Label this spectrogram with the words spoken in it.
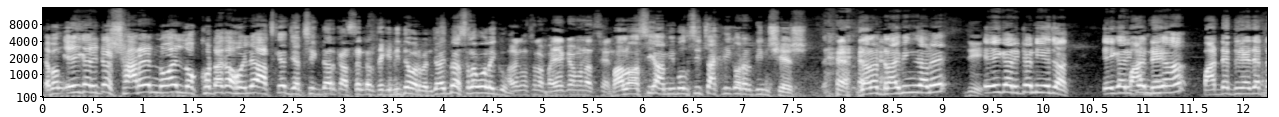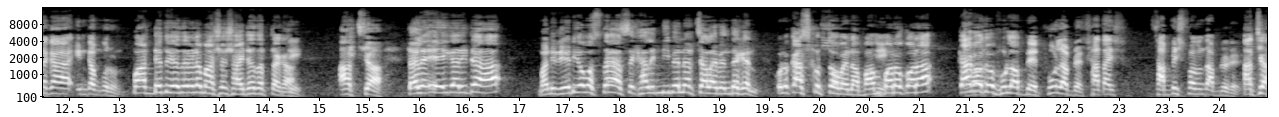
এবং এই গাড়িটা সাড়ে নয় লক্ষ টাকা হইলে আজকে জেট শিকদার কার সেন্টার থেকে নিতে পারবেন। জাহিদ ভাই আসসালামু আলাইকুম। আসসালাম ভাইয়া কেমন আছেন? ভালো আছি আমি বলছি চাকরি করার দিন শেষ। যারা ড্রাইভিং জানে এই গাড়িটা নিয়ে যাক। এই গাড়িটা নিয়ে পার ডে দুই হাজার টাকা ইনকাম করুন। পার ডে দুই হাজার হলে মাসে ষাট হাজার টাকা। আচ্ছা তাহলে এই গাড়িটা মানে রেডি অবস্থায় আছে খালি নিবেন আর চালাবেন। দেখেন কোনো কাজ করতে হবে না। বাম্পারও করা কাগজও ফুল আপডেট ফুল আপডেট সাতাইশ ছাব্বিশ পর্যন্ত আপডেটেড আচ্ছা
